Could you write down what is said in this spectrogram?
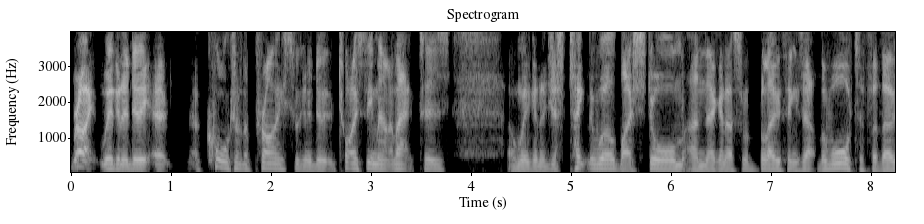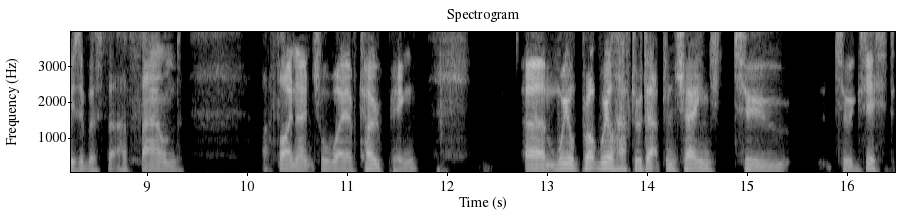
right. We're going to do it at a quarter of the price. We're going to do it twice the amount of actors, and we're going to just take the world by storm. And they're going to sort of blow things out the water for those of us that have found a financial way of coping. Um, we'll pro- we'll have to adapt and change to to exist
